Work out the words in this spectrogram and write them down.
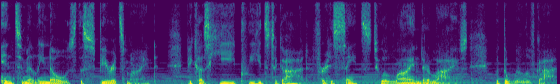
intimately knows the Spirit's mind? Because he pleads to God for his saints to align their lives with the will of God.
